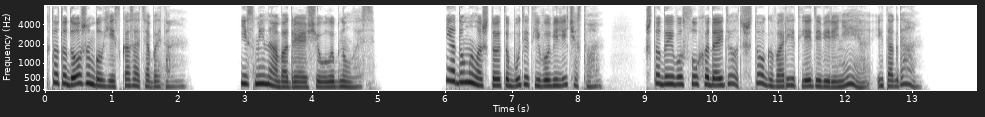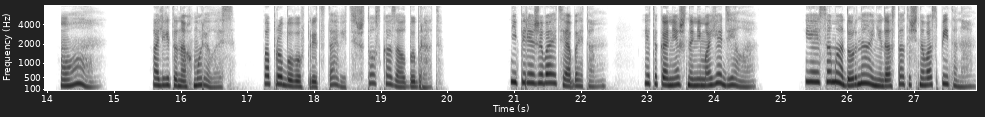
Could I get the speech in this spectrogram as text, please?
Кто-то должен был ей сказать об этом». Ясмина ободряюще улыбнулась. Я думала, что это будет его величество, что до его слуха дойдет, что говорит леди Веринея, и тогда... О, Алита нахмурилась, попробовав представить, что сказал бы брат. «Не переживайте об этом. Это, конечно, не мое дело. Я и сама дурна и недостаточно воспитана.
